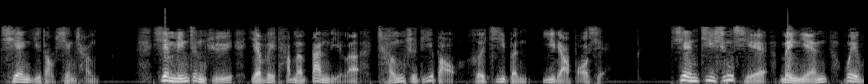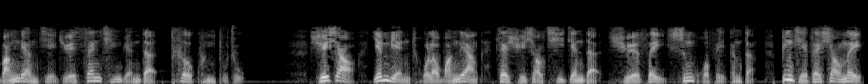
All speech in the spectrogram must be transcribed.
迁移到县城，县民政局也为他们办理了城市低保和基本医疗保险。县计生协每年为王亮解决三千元的特困补助。学校也免除了王亮在学校期间的学费、生活费等等，并且在校内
